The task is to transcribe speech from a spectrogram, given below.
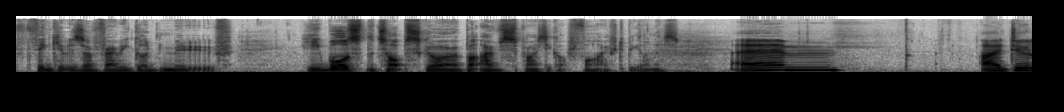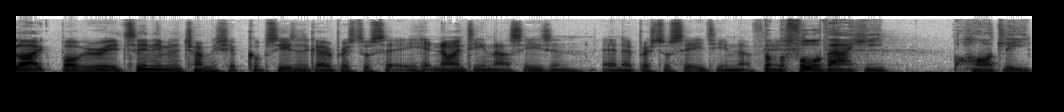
think it was a very good move. He was the top scorer, but I was surprised he got five, to be honest. um, I do like Bobby Reid. Seeing him in the Championship a couple of seasons ago, at Bristol City he hit 19 that season in a Bristol City team that. But before that, he hardly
